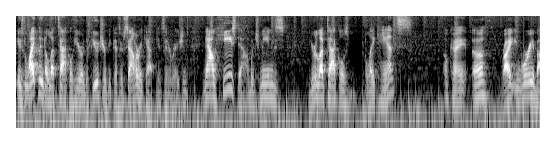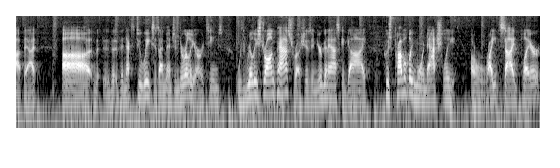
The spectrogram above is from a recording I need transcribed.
is likely the left tackle here of the future because of salary cap considerations. Now he's down, which means your left tackle is Blake Hance. Okay, uh, right? You worry about that. Uh, the, the, next two weeks, as I mentioned earlier, are teams with really strong pass rushes, and you're going to ask a guy who's probably more naturally a right side player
